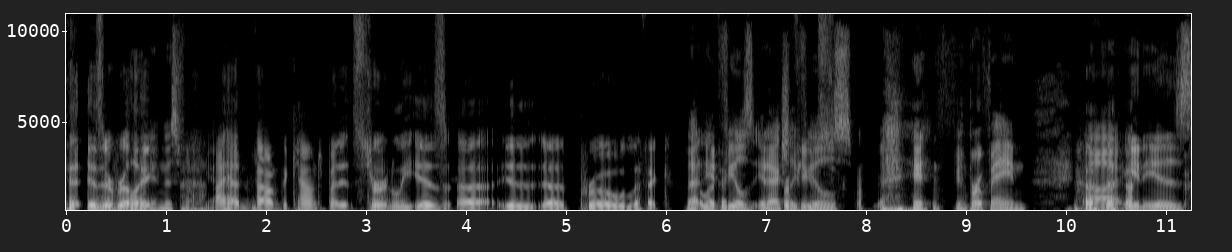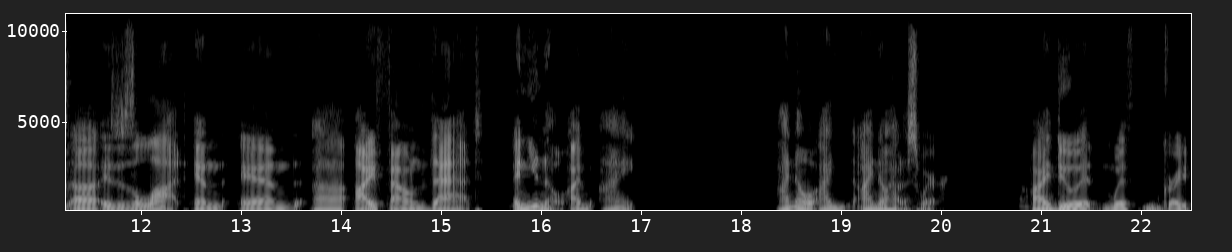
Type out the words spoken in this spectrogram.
is it really in this film. Yeah. i hadn't found the count but it certainly is uh is uh prolific That it feels. It actually feels profane. Uh, it is. Uh, it is a lot, and and uh, I found that, and you know, I'm I. I know. I I know how to swear. I do it with great.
